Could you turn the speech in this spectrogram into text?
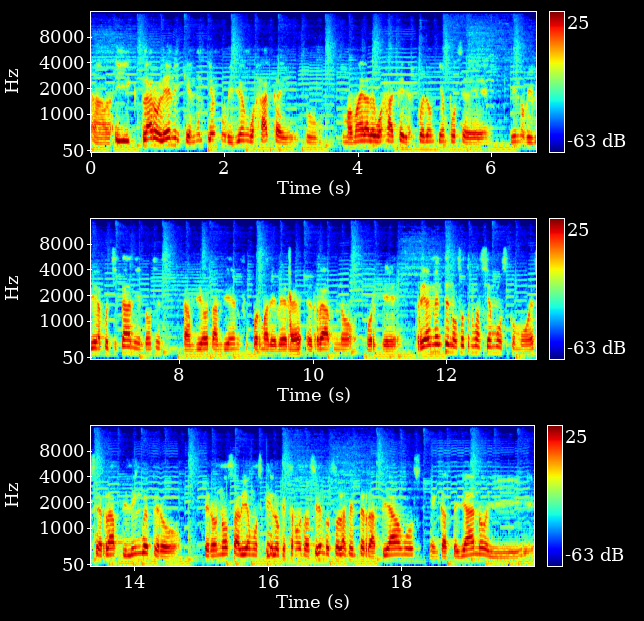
ah, y claro, Lenny, que en un tiempo vivió en Oaxaca y su, su, mamá era de Oaxaca y después de un tiempo se vino a vivir a Juchitán y entonces cambió también su forma de ver el rap, ¿no? Porque realmente nosotros hacíamos como ese rap bilingüe, pero, pero no sabíamos qué es lo que estábamos haciendo, solamente rapeábamos en castellano y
